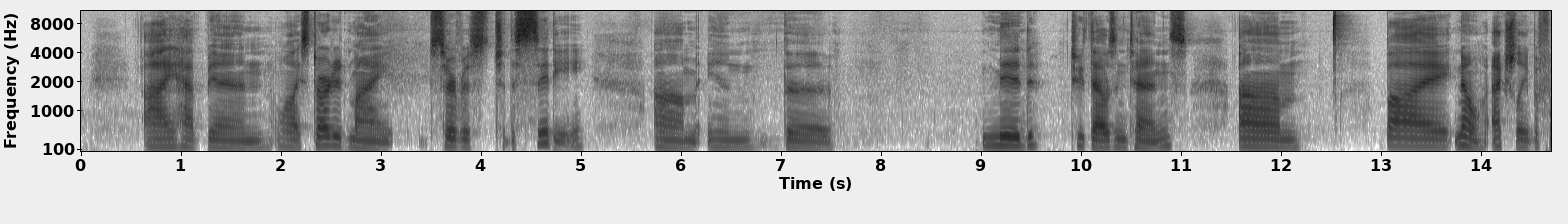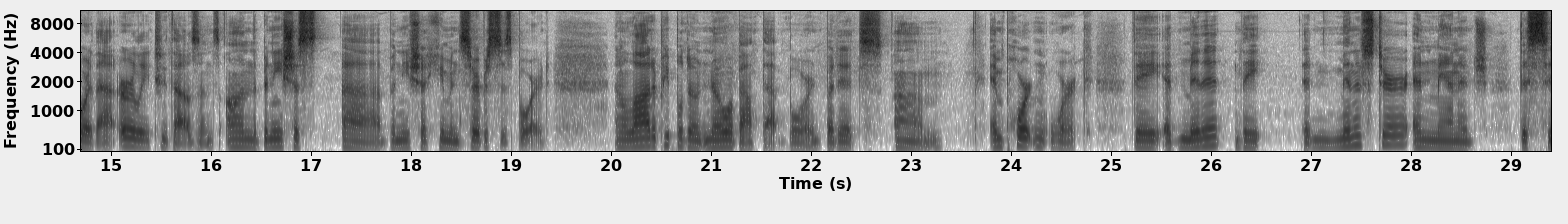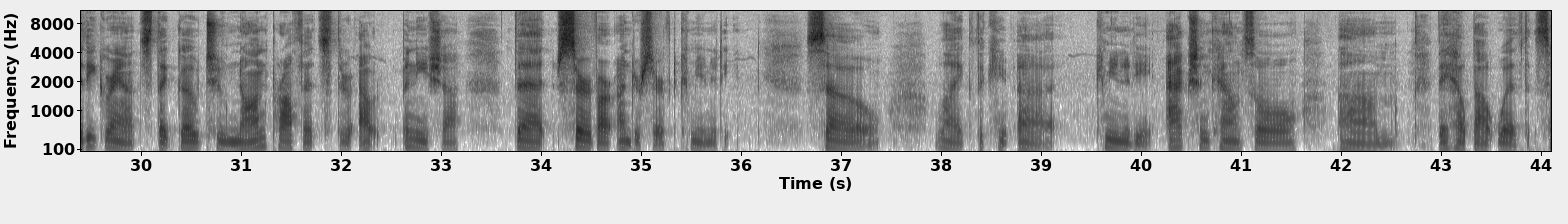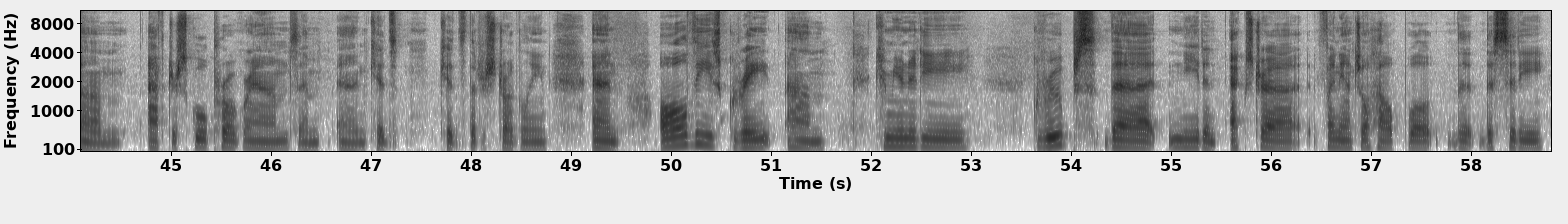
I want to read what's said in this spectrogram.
I have been, well, I started my service to the city um, in the mid 2010s. Um, by no, actually before that, early 2000s, on the Benicia uh, Benicia Human Services Board, and a lot of people don't know about that board, but it's um, important work. They admit it. They administer and manage the city grants that go to nonprofits throughout Benicia that serve our underserved community. So, like the uh, Community Action Council, um, they help out with some after-school programs and and kids kids that are struggling, and all these great um, community groups that need an extra financial help. Well, the the city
